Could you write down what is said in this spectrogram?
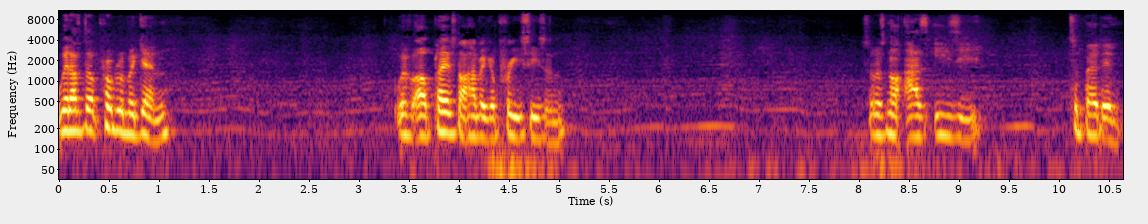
To have that problem again. With our players not having a pre-season. So it's not as easy to bed in.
